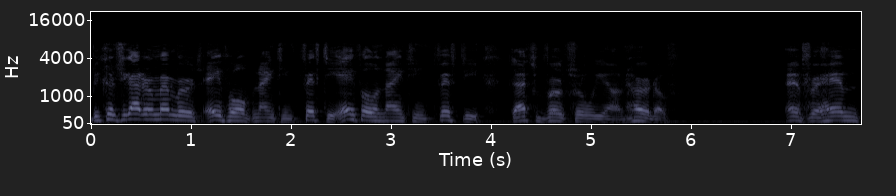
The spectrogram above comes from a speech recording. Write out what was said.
Because you got to remember, it's April of 1950. April of 1950, that's virtually unheard of. And for him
